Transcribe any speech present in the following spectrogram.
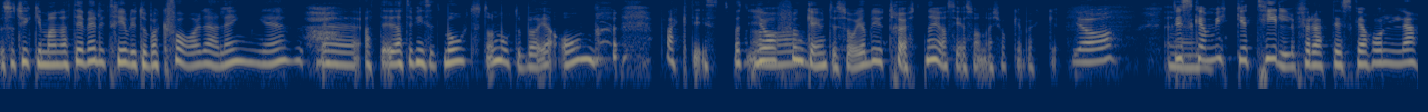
Så tycker man att det är väldigt trevligt att vara kvar där länge. Eh, att, det, att det finns ett motstånd mot att börja om. faktiskt. För jag funkar ju inte så, jag blir ju trött när jag ser sådana tjocka böcker. Ja, det ska eh. mycket till för att det ska hålla.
